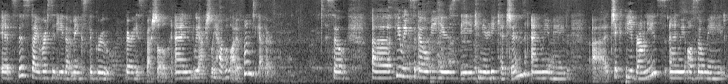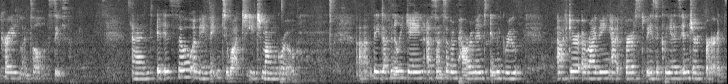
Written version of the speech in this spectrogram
it's this diversity that makes the group very special, and we actually have a lot of fun together. So uh, a few weeks ago, we used the community kitchen and we made uh, chickpea brownies and we also made curried lentil soup. And it is so amazing to watch each mom grow. Uh, they definitely gain a sense of empowerment in the group after arriving at first basically as injured birds.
